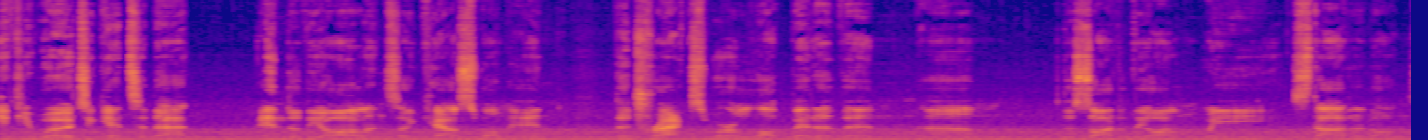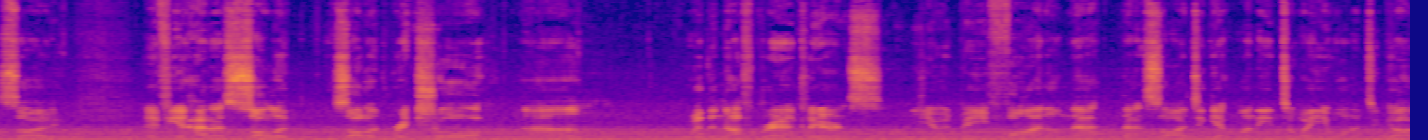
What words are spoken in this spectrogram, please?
if you were to get to that end of the island, so Cow Swamp end, the tracks were a lot better than um, the side of the island we started on. So if you had a solid, solid rickshaw um, with enough ground clearance, you would be fine on that that side to get one into where you wanted to go.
